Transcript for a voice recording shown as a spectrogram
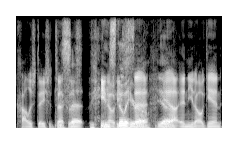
college station He's texas you He's know still a he's hero. set. Yeah. and you know again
